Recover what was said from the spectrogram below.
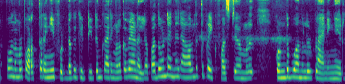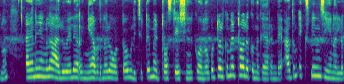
അപ്പോൾ നമ്മൾ പുറത്തിറങ്ങി ഫുഡൊക്കെ കിട്ടിയിട്ടും കാര്യങ്ങളൊക്കെ വേണമല്ലോ അപ്പോൾ അതുകൊണ്ട് തന്നെ രാവിലത്തെ ബ്രേക്ക്ഫാസ്റ്റ് നമ്മൾ കൊണ്ടുപോകാമെന്നുള്ളൊരു പ്ലാനിങ് ആയിരുന്നു. അങ്ങനെ ഞങ്ങൾ ആലുവയിൽ ഇറങ്ങി അവിടെ നിന്ന് ഒരു ഓട്ടോ വിളിച്ചിട്ട് മെട്രോ സ്റ്റേഷനിലേക്ക് വന്നു. കുട്ടികൾക്ക് മെട്രോയിലൊക്കെ ഒന്ന് കയറണ്ടേ അതും എക്സ്പീരിയൻസ് ചെയ്യണമല്ലോ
